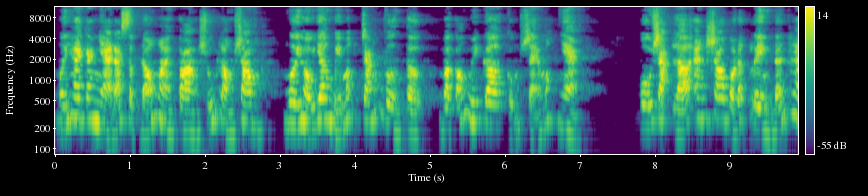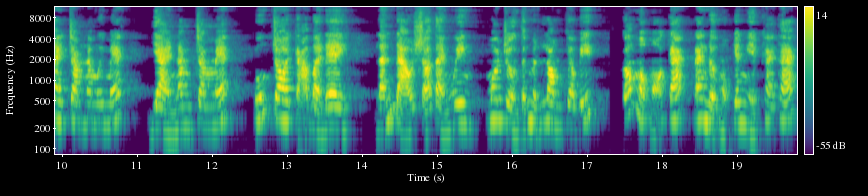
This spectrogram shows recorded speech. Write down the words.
12 căn nhà đã sụp đổ hoàn toàn xuống lòng sông, 10 hộ dân bị mất trắng vườn tược và có nguy cơ cũng sẽ mất nhà. Vụ sạt lở ăn sâu vào đất liền đến 250 m, dài 500 m, cuốn trôi cả bờ đê. Lãnh đạo Sở Tài nguyên, Môi trường tỉnh Vĩnh Long cho biết có một mỏ cát đang được một doanh nghiệp khai thác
